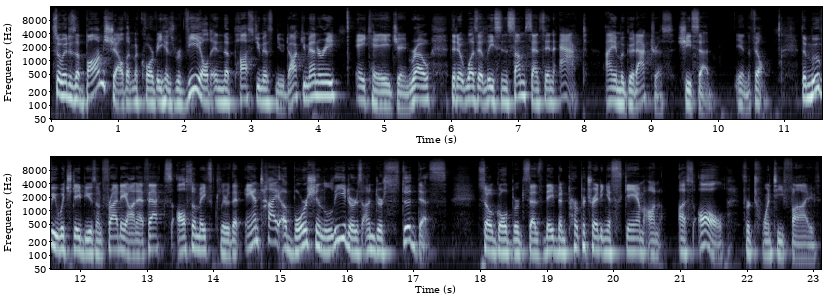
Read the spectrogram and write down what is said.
So, it is a bombshell that McCorvey has revealed in the posthumous new documentary, aka Jane Roe, that it was, at least in some sense, an act. I am a good actress, she said in the film. The movie, which debuts on Friday on FX, also makes clear that anti abortion leaders understood this. So Goldberg says they've been perpetrating a scam on us all for 25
